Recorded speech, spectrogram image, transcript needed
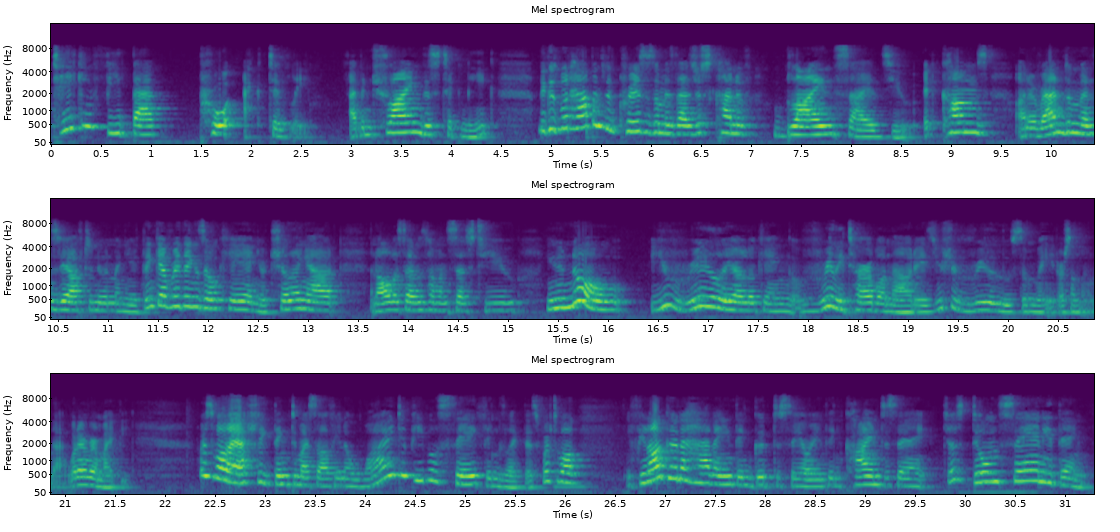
taking feedback proactively i've been trying this technique because what happens with criticism is that it just kind of blindsides you it comes on a random wednesday afternoon when you think everything is okay and you're chilling out and all of a sudden someone says to you, you know, you really are looking really terrible nowadays. You should really lose some weight or something like that, whatever it might be. First of all, I actually think to myself, you know, why do people say things like this? First of all, if you're not going to have anything good to say or anything kind to say, just don't say anything.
